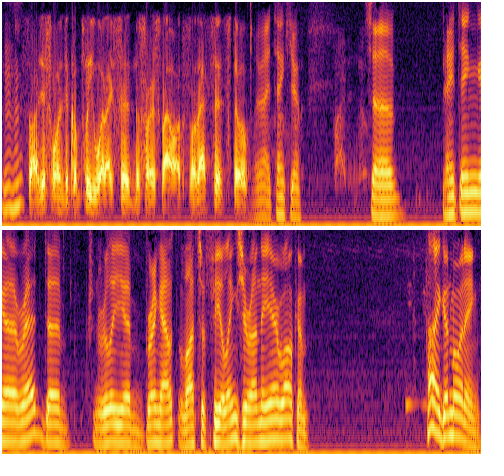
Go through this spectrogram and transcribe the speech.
Mm-hmm. So I just wanted to complete what I said in the first hour. So that's it, Stu. All right, thank you. So, painting uh, red uh, can really uh, bring out lots of feelings. You're on the air. Welcome. Hi, good morning.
